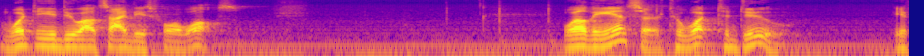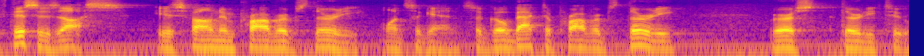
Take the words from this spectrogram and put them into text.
What do you do outside these four walls? Well, the answer to what to do if this is us is found in Proverbs 30 once again. So go back to Proverbs 30, verse 32.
